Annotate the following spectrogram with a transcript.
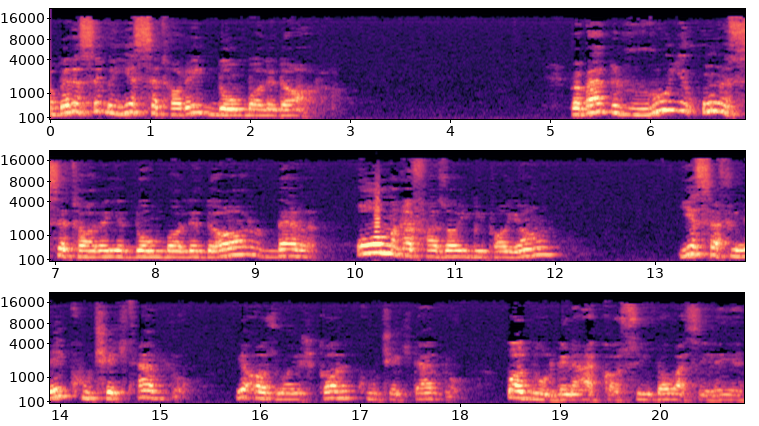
برسه به یه ستاره دنبالدار و بعد روی اون ستاره دنبالدار در عمق فضای بی پایان یه سفینه کوچکتر رو یه آزمایشگاه کوچکتر رو با دوربین عکاسی با وسیله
